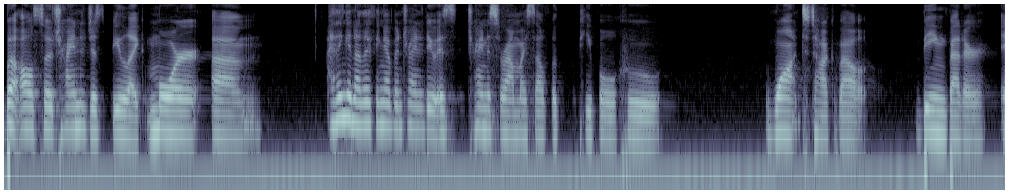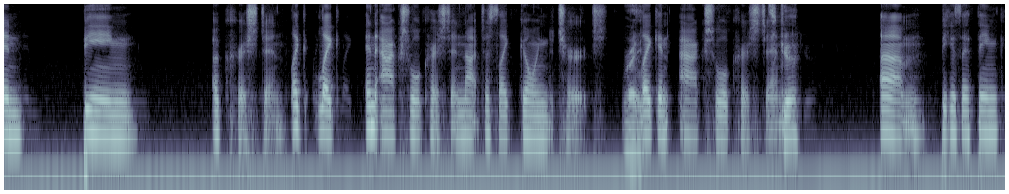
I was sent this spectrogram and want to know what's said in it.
but also trying to just be like more um i think another thing i've been trying to do is trying to surround myself with people who want to talk about being better and being a christian like like an actual christian not just like going to church Right. like an actual christian It's good. um, because I think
